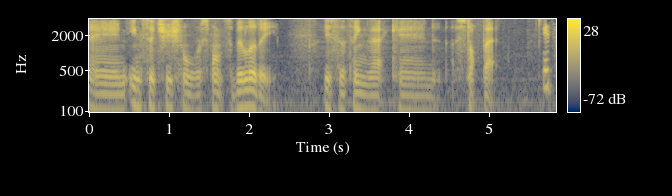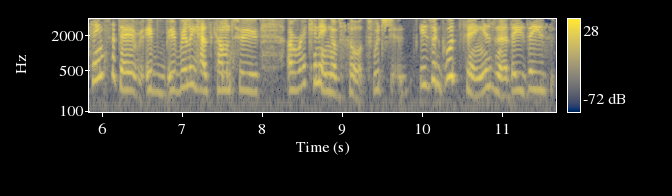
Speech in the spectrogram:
and institutional responsibility is the thing that can stop that. It seems that there it, it really has come to a reckoning of sorts, which is a good thing, isn't it? These, these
